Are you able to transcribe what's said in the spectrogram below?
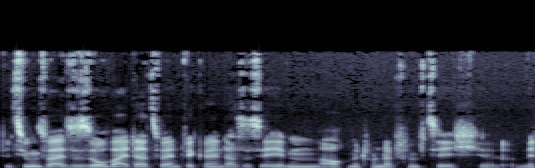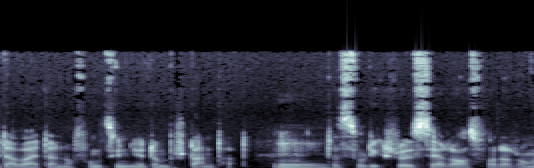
beziehungsweise so weiterzuentwickeln, dass es eben auch mit 150 Mitarbeitern noch funktioniert und Bestand hat. Mhm. Das ist so die größte Herausforderung.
